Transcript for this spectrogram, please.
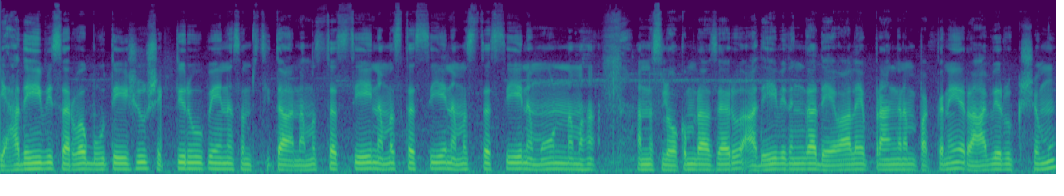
యాదేవి సర్వభూతేషు శక్తిరూపేణ సంస్థిత. నమస్తస్యే నమస్తస్యే నమస్తస్యే నమో నమ అన్న శ్లోకం రాశారు. అదేవిధంగా దేవాలయ ప్రాంగణం పక్కనే రావి వృక్షము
